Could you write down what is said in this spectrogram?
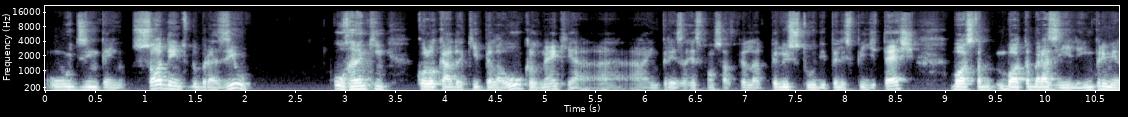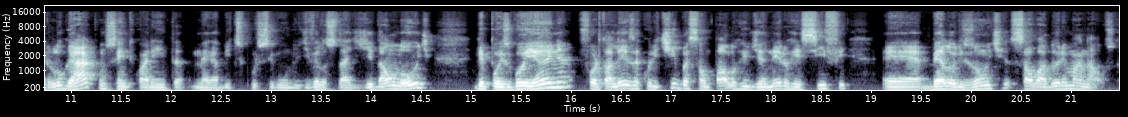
o desempenho só dentro do Brasil, o ranking colocado aqui pela Ucla, né, que é a, a, empresa responsável pela, pelo estudo e pelo speed test, bota, bota Brasília em primeiro lugar, com 140 megabits por segundo de velocidade de download, depois Goiânia, Fortaleza, Curitiba, São Paulo, Rio de Janeiro, Recife, é, Belo Horizonte, Salvador e Manaus.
